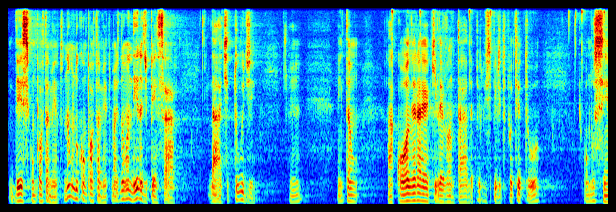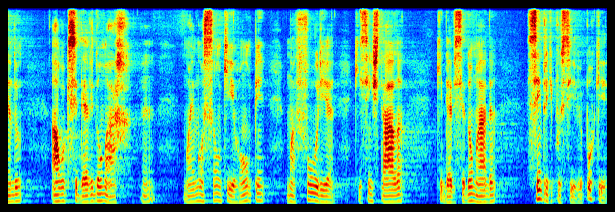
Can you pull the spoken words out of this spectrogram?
desse comportamento. Não do comportamento, mas da maneira de pensar, da atitude. Né? Então, a cólera é aqui levantada pelo Espírito Protetor como sendo algo que se deve domar, né? Uma emoção que rompe, uma fúria que se instala, que deve ser domada sempre que possível. Por quê?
